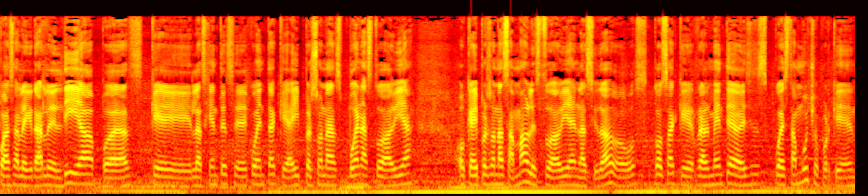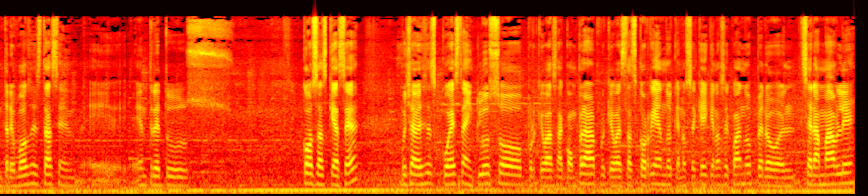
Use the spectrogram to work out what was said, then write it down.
puedas alegrarle el día, puedas que la gente se dé cuenta que hay personas buenas todavía o que hay personas amables todavía en la ciudad, vos, cosa que realmente a veces cuesta mucho porque entre vos estás en, eh, entre tus cosas que hacer, muchas veces cuesta incluso porque vas a comprar, porque estás corriendo, que no sé qué, que no sé cuándo, pero el ser amable,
